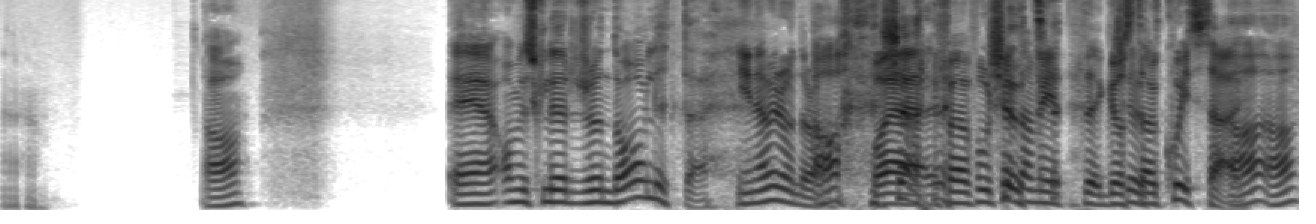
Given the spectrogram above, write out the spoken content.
Ja. Ja. Eh, om vi skulle runda av lite. Innan vi rundar av, Ja, får, jag, får jag fortsätta Shoot. mitt eh, Gustav-quiz här? Ja, ja.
